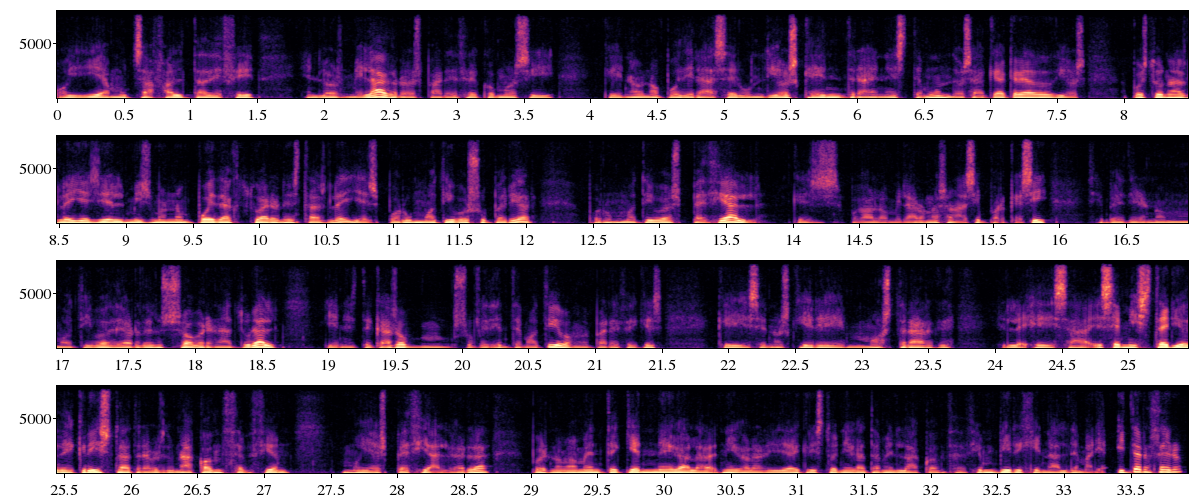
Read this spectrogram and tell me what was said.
Hoy día mucha falta de fe en los milagros, parece como si que no, no pudiera ser un Dios que entra en este mundo. O sea, que ha creado Dios? Ha puesto unas leyes y él mismo no puede actuar en estas leyes por un motivo superior, por un motivo especial que es, los milagros no son así porque sí, siempre tienen un motivo de orden sobrenatural y en este caso mm, suficiente motivo. Me parece que es que se nos quiere mostrar esa, ese misterio de Cristo a través de una concepción muy especial, ¿verdad? Pues normalmente quien niega la, niega la idea de Cristo niega también la concepción virginal de María. Y tercero,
